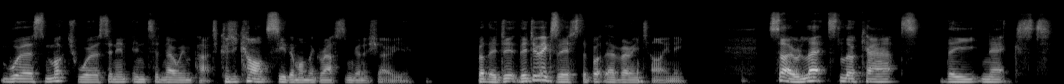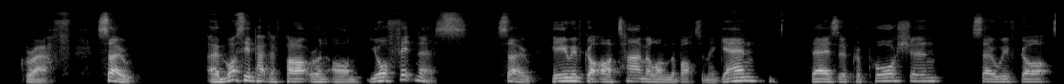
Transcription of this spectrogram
worse much worse, and in, into no impact because you can't see them on the graphs I'm going to show you. But they do, they do exist, but they're very tiny. So let's look at the next graph. So um, what's the impact of parkrun on your fitness? So here we've got our time along the bottom again. There's a proportion. So we've got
